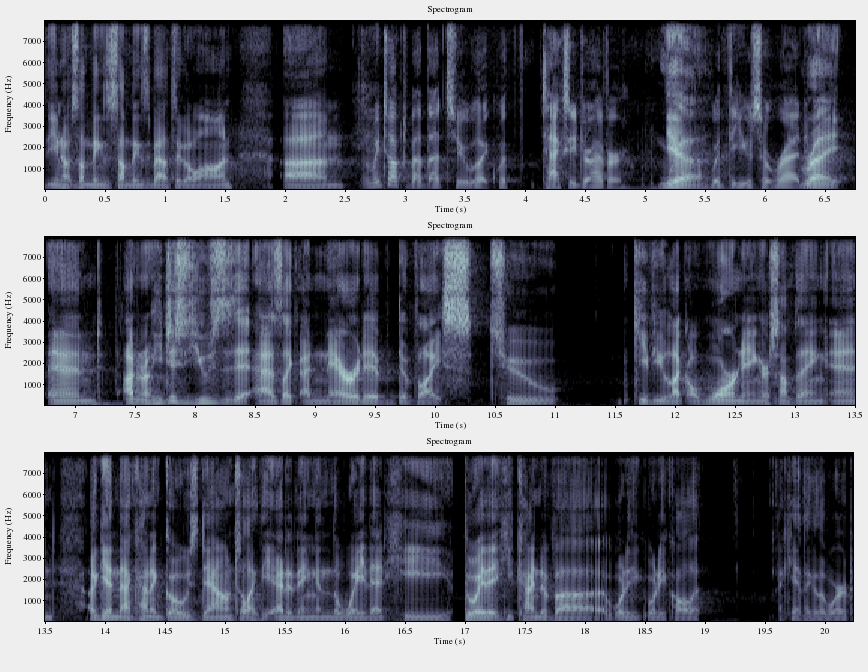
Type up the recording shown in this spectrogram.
you know something something's about to go on. Um, And we talked about that too, like with Taxi Driver, yeah. with the use of red. Right. And I don't know, he just uses it as like a narrative device to give you like a warning or something. And again, that kind of goes down to like the editing and the way that he the way that he kind of uh what do you what do you call it? I can't think of the word.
